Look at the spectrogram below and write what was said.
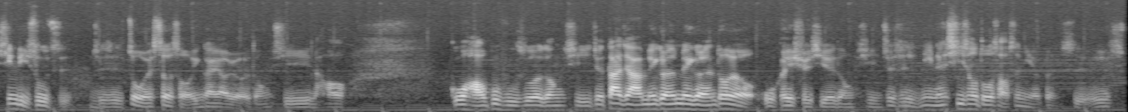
心理素质，就是作为射手应该要有的东西，然后国豪不服输的东西，就大家每个人每个人都有我可以学习的东西，就是你能吸收多少是你的本事，就是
